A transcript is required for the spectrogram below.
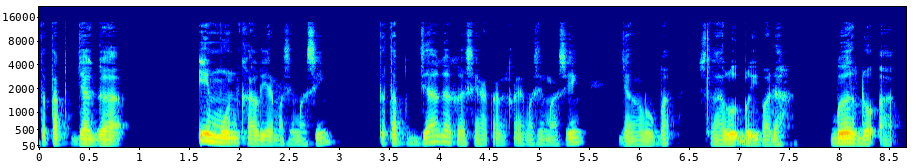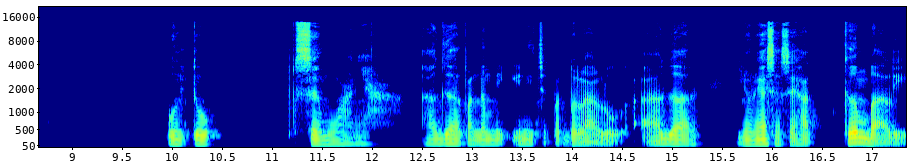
tetap jaga imun kalian masing-masing, tetap jaga kesehatan kalian masing-masing. Jangan lupa selalu beribadah, berdoa untuk semuanya agar pandemi ini cepat berlalu, agar Indonesia sehat kembali.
